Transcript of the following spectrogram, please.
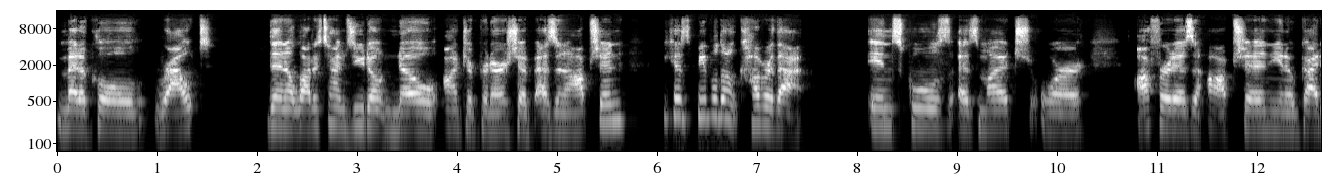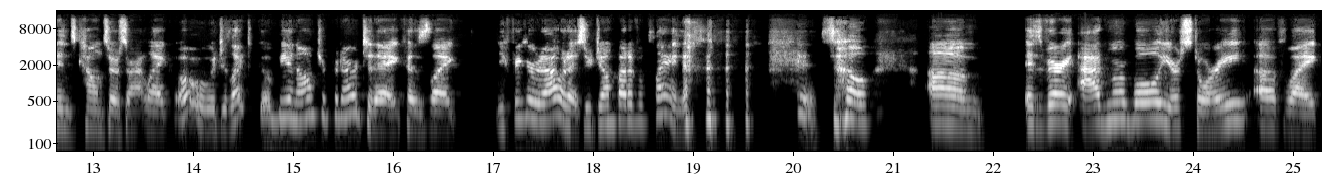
medical route, then a lot of times you don't know entrepreneurship as an option because people don't cover that in schools as much or offer it as an option. You know, guidance counselors aren't like, oh, would you like to go be an entrepreneur today? Because, like, you figure it out as you jump out of a plane. so, um, it's very admirable your story of like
